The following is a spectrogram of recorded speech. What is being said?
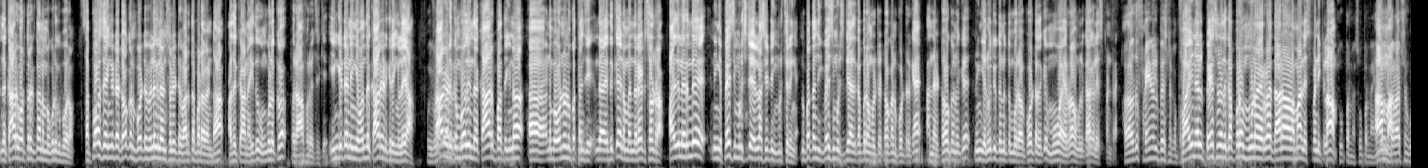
இந்த கார் ஒருத்தருக்கு தான் நம்ம கொடுக்க போறோம். சப்போஸ் எங்கிட்ட டோக்கன் போட்டு விழுகலன்னு சொல்லிட்டு வருத்தப்பட வேண்டாம். அதுக்கான இது உங்களுக்கும் ஒரு ஆஃபர் வச்சிருக்கேன் இங்கிட்ட நீங்க வந்து கார் எடுக்கிறீங்க இல்லையா? கார் எடுக்கும்போது இந்த கார் பாத்தீங்கன்னா ஆஹ், நம்ம ஒன்று முப்பத்தஞ்சு. இந்த இதுக்கு நம்ம இந்த ரேட் சொல்றோம். அதுல இருந்து நீங்க பேசி முடிச்சுட்டு எல்லாம் சீட்டிங் முடிச்சிருங்க. முப்பத்தஞ்சுக்கு பேசி முடிச்சுட்டு அதுக்கப்புறம் உங்கள்கிட்ட டோக்கன் போட்டிருக்கேன். அந்த டோக்கனுக்கு நீங்க நூத்தி தொண்ணூத்தொம்பது ரூபா போட்டதுக்கு மூவாயிரம் ரூபா உங்களுக்காக லெஸ் பண்றேன். அதாவது ஃபைனல் அப்புறம். ஃபைனல் பேசுனதுக்கு அப்புறம் மூணாயிரம் ரூபாய் தாராளமா லெஸ் பண்ணிக்கலாம். சூப்பர்ண்ணே சூப்பர்ண்ணே ஆமா. ஆப்ஷன்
